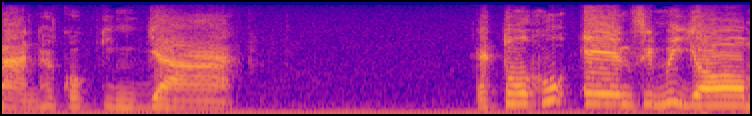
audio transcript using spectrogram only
การให้เขากินยา แต่ตัวเขาเองสิไม่ยอม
